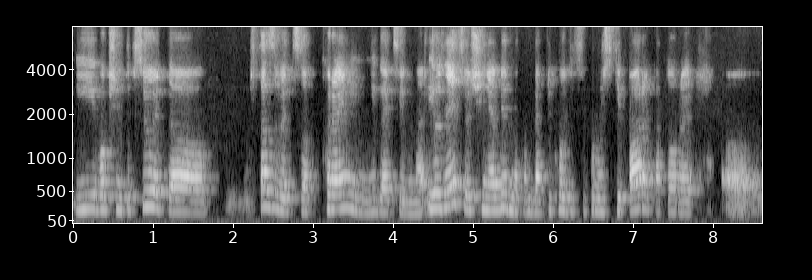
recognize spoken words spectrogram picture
и, в общем-то, все это сказывается крайне негативно. И, вы знаете, очень обидно, когда приходят супружеские пары, которые э,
